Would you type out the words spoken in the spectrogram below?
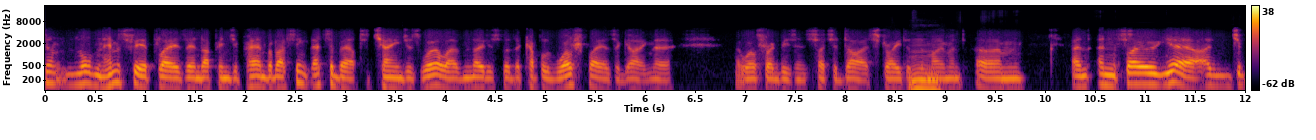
Northern Hemisphere players end up in Japan, but I think that's about to change as well. I've noticed that a couple of Welsh players are going there. Welsh rugby is in such a dire strait at mm. the moment. Um, and and so yeah, J-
